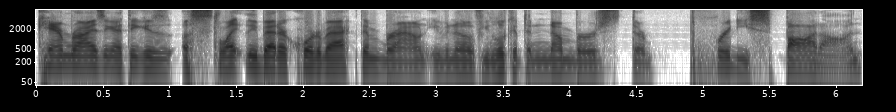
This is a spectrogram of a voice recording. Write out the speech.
Cam Rising, I think, is a slightly better quarterback than Brown, even though if you look at the numbers, they're pretty spot on.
